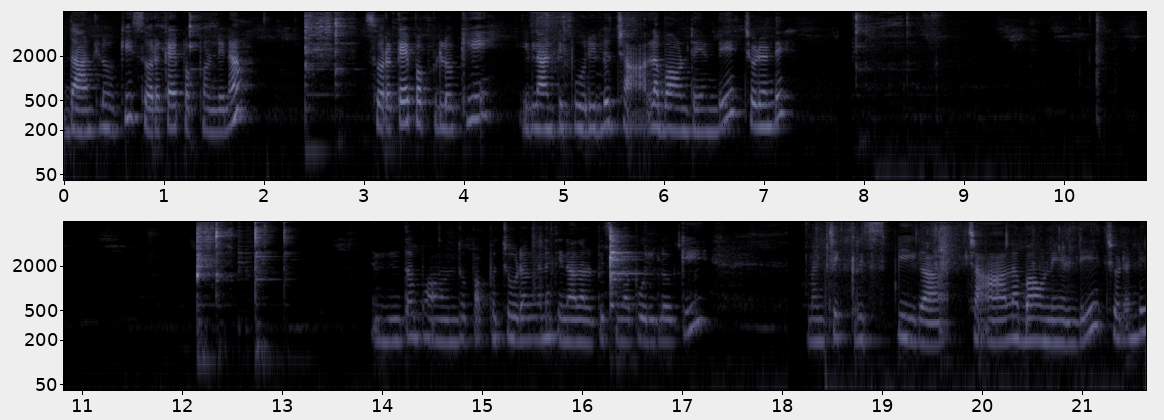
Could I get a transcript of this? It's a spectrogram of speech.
దాంట్లోకి సొరకాయ పప్పు వండిన. సొరకాయ పప్పులోకి ఇలాంటి పూరీలు చాలా బాగుంటాయండి. చూడండి. ఎంత బాగుందో పప్పు చూడంగానే తినాలనిపిస్తుంది ఆ పూరిలోకి. మంచి క్రిస్పీగా చాలా బాగున్నాయండి. చూడండి.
